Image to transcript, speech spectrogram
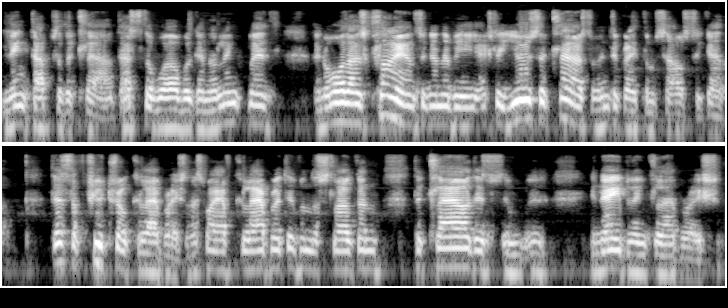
linked up to the cloud. That's the world we're going to link with. And all those clients are going to be actually use the clouds to integrate themselves together. That's the future of collaboration. That's why I have collaborative in the slogan. The cloud is enabling collaboration.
